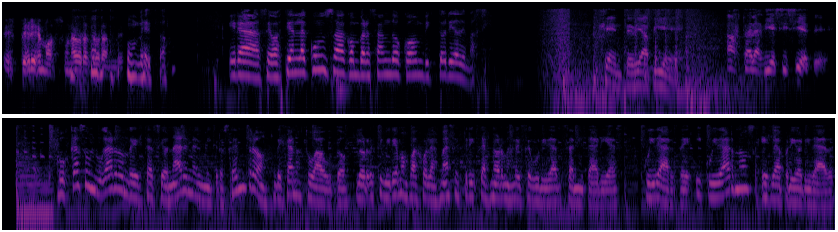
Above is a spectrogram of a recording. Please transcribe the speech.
Esperemos, un abrazo grande. un beso. Era Sebastián Lacunza conversando con Victoria de Masi. Gente de a pie. Hasta las 17. ¿Buscas un lugar donde estacionar en el microcentro? Déjanos tu auto. Lo recibiremos bajo las más estrictas normas de seguridad sanitarias. Cuidarte y cuidarnos es la prioridad.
